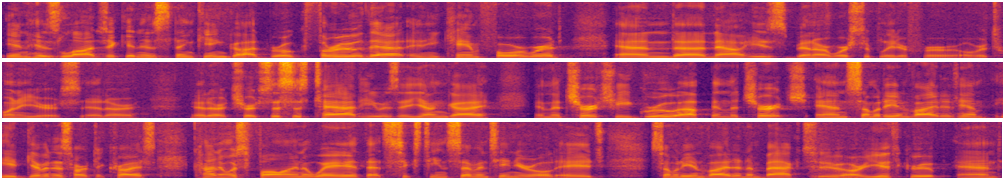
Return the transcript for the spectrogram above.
in his logic and his thinking, God broke through that and he came forward. And uh, now he's been our worship leader for over 20 years at our, at our church. This is Tad. He was a young guy in the church. He grew up in the church, and somebody invited him. He had given his heart to Christ, kind of was falling away at that 16, 17 year old age. Somebody invited him back to our youth group, and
